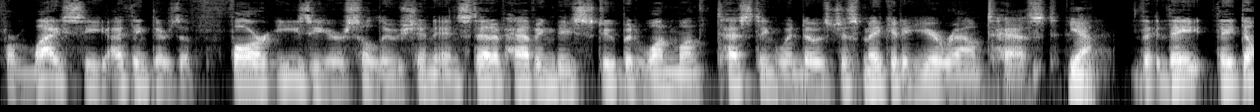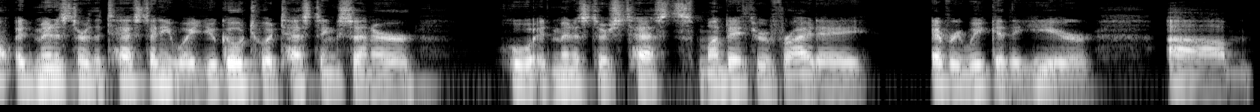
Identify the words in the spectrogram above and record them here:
from my seat, I think there's a far easier solution instead of having these stupid one month testing windows. Just make it a year round test. Yeah, they, they they don't administer the test anyway. You go to a testing center who administers tests Monday through Friday every week of the year. Um,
